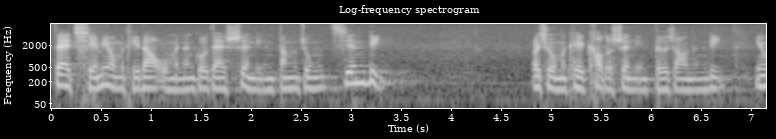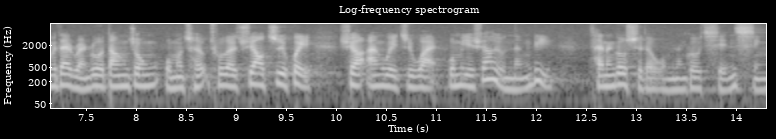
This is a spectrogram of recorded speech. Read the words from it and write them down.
在前面我们提到，我们能够在圣灵当中坚定，而且我们可以靠着圣灵得着能力。因为在软弱当中，我们除除了需要智慧、需要安慰之外，我们也需要有能力，才能够使得我们能够前行。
